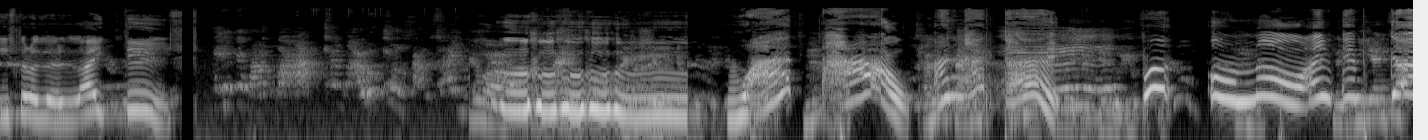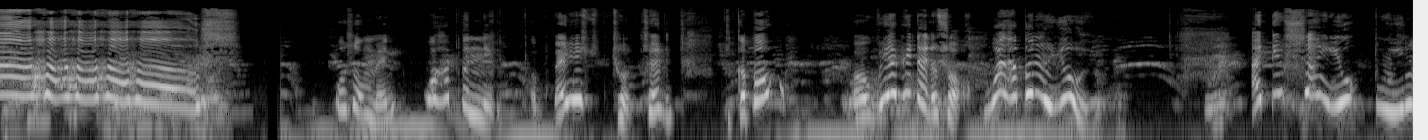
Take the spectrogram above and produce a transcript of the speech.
easily like this. what? How? I'm not dead. But oh no, I'm in ghost. What's up, man? What happening? A very couple? A VIP dinosaur. What happened to you? I think so you doing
